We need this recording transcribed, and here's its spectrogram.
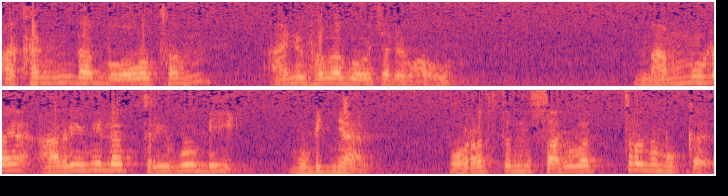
അഖണ്ഡ ബോധം അനുഭവഗോചരമാവും. നമ്മുടെ അറിവിലെ ത്രിപുടി മുടിഞ്ഞാൽ പുറത്തും സർവത്ര നമുക്ക്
